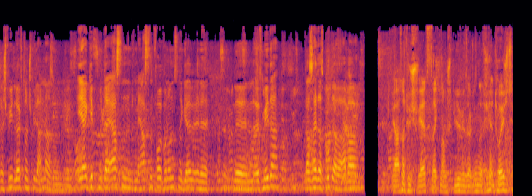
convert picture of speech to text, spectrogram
dann läuft so ein Spiel anders. Und er gibt mit, der ersten, mit dem ersten Foul von uns eine gelbe, eine, eine, einen Elfmeter. Das ist halt das Bittere. Aber Ja, ist natürlich schwer jetzt direkt nach dem Spiel. Wie gesagt, wir sind natürlich enttäuscht.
